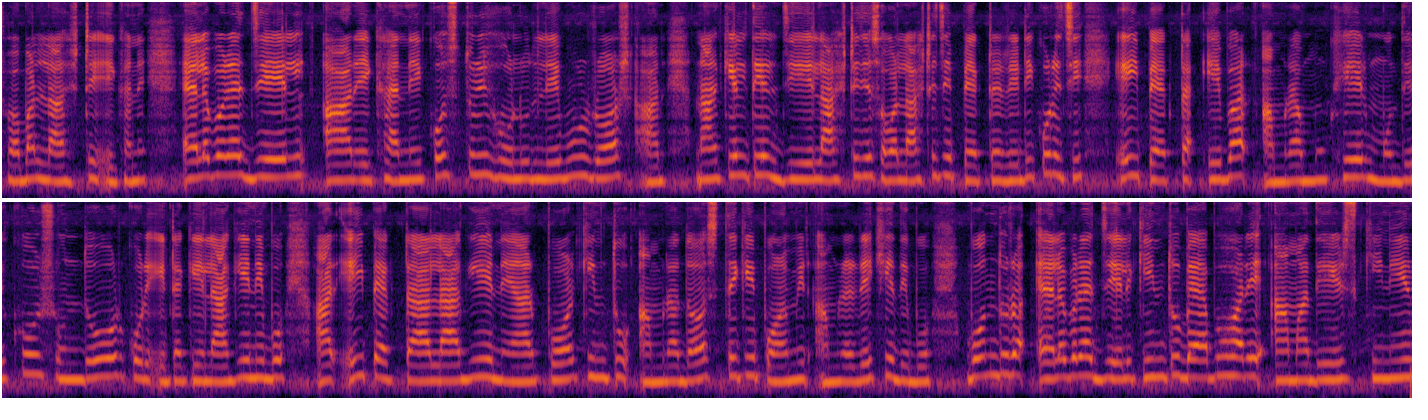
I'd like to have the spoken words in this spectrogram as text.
সবার লাস্টে এখানে অ্যালোভেরা জেল আর এখানে কস্তুরি হলুদ লেবুর রস আর নারকেল তেল যে লাস্টে যে সবার লাস্টে যে প্যাকটা রেডি করেছি, এই প্যাকটা এবার আমরা মুখের মধ্যে খুব সুন্দর করে এটাকে লাগিয়ে নেব। আর এই প্যাকটা লাগিয়ে নেওয়ার পর কিন্তু আমরা দশ থেকে পনেরো মিনিট আমরা রেখে দেব। বন্ধুরা, অ্যালোভেরা জেল কিন্তু ব্যবহারে আমাদের স্কিনের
